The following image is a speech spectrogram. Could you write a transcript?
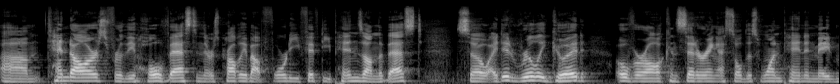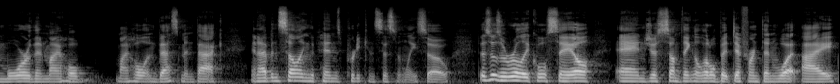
um, $10 for the whole vest, and there was probably about 40, 50 pins on the vest. So I did really good overall considering I sold this one pin and made more than my whole my whole investment back and I've been selling the pins pretty consistently so this was a really cool sale and just something a little bit different than what I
